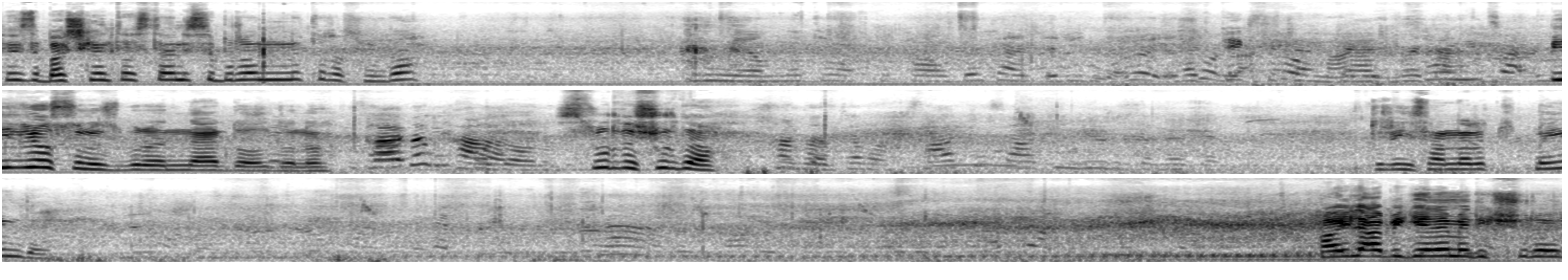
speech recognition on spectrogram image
Teyze başkent hastanesi buranın ne tarafında? Bilmiyorum ne tarafta kaldı. Ben de bilmiyorum. Öyle Hadi pek sıcak geldi. Sen Biliyorsunuz buranın nerede olduğunu. Yukarıda mı kaldı oğlum? Şurada şurada. Tamam tamam. Sakin sakin yürü sen hadi. Dur insanları tutmayayım da. Hayır abi gelemedik şuraya.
